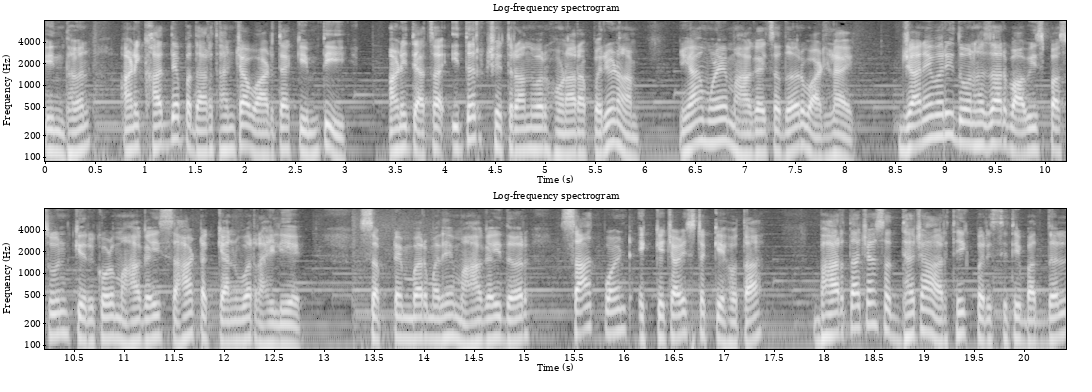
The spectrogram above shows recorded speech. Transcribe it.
इंधन आणि खाद्यपदार्थांच्या वाढत्या किमती आणि त्याचा इतर क्षेत्रांवर होणारा परिणाम यामुळे महागाईचा दर वाढलाय. जानेवारी दोन हजार बावीसपासून किरकोळ महागाई सहा टक्क्यांवर राहिली आहे. सप्टेंबरमध्ये महागाई दर सात पॉईंट एक्केचाळीस टक्के होता. भारताच्या सध्याच्या आर्थिक परिस्थितीबद्दल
